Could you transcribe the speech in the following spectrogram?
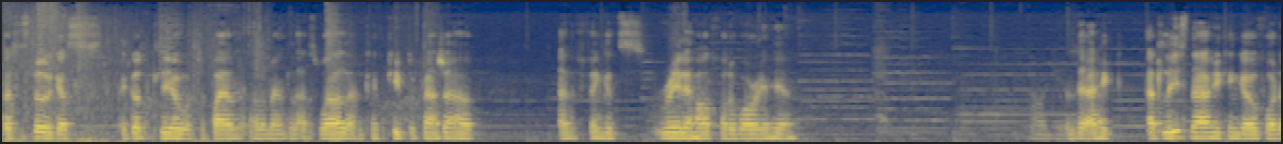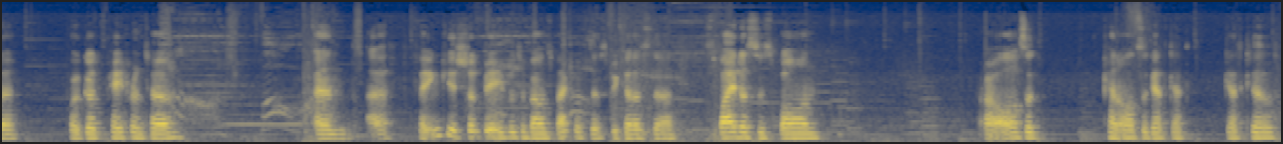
But he still gets a good clear with the fire elemental as well, and can keep the pressure up. I think it's really hard for the warrior here. Oh. And there, he, at least now he can go for the for a good patron turn. And I think he should be able to bounce back with this because the spiders who spawn are also can also get get get killed.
